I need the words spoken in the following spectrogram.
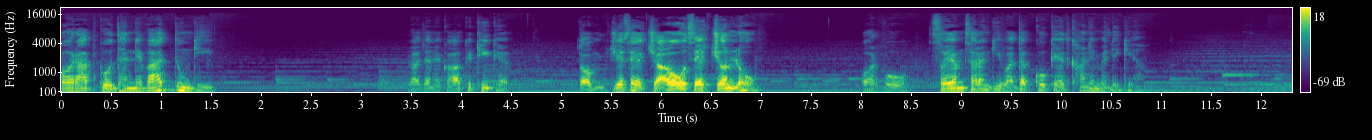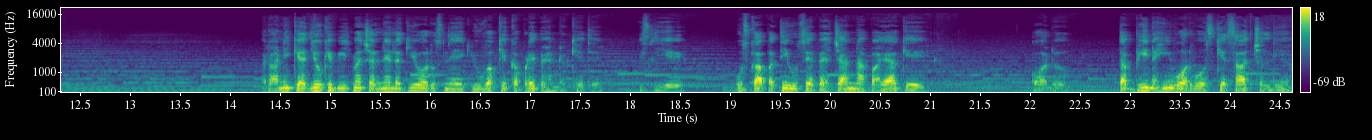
और आपको धन्यवाद दूँगी। राजा ने कहा कि ठीक है, तुम तो जैसे चाहो उसे चुन लो। और वो स्वयं सारंगी वादक को कैद खाने में ले गया। रानी कैदियों के बीच में चलने लगी और उसने एक युवक के कपड़े पहन रखे थे, इसलिए उसका पति उसे पहचान ना पाया कि, और तब भी नहीं वो और वो उसके साथ चल दिया।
